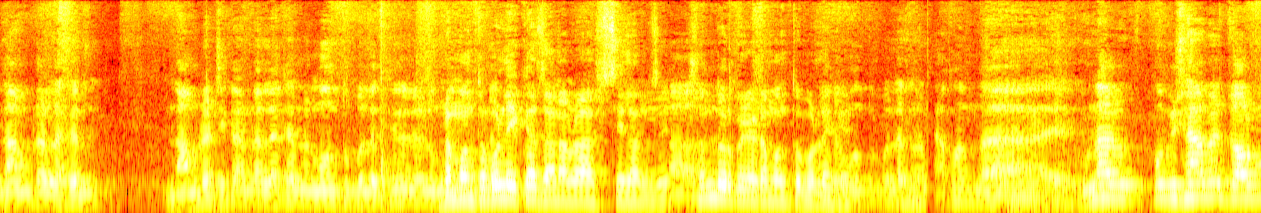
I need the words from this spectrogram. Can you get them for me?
নামটা লেখেন। নামটা ঠিকানাটা লেখেন মন্তব্য লিখতে হলে একটা মন্তব্য লেখা জান আমরা আসছিলাম যে হ্যাঁ। সুন্দর করে একটা মন্তব্য লেখে মন্তব্য লেখেন। এখন উনার কবি সাহেবের জন্ম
